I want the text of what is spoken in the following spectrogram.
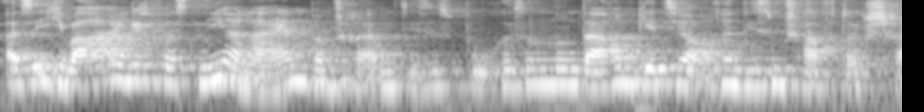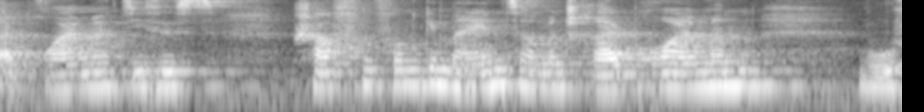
Also ich war eigentlich fast nie allein beim Schreiben dieses Buches und, und darum geht es ja auch in diesem Schafft euch Schreibräume, dieses Schaffen von gemeinsamen Schreibräumen, wo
